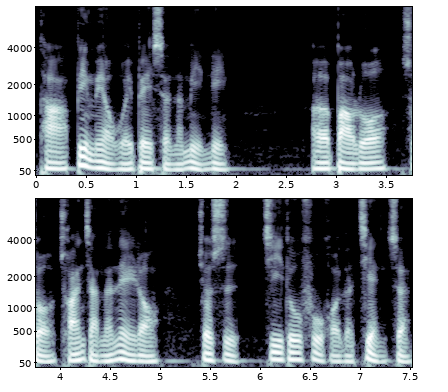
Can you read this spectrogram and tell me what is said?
他并没有违背神的命令，而保罗所传讲的内容，就是基督复活的见证。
